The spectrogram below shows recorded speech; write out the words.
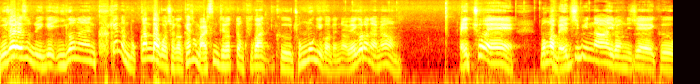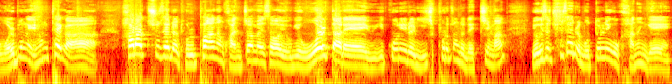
이 자리에서도 이게 이거는 크게는 못 간다고 제가 계속 말씀드렸던 구간 그 종목이거든요. 왜 그러냐면 애초에 뭔가 매집이나 이런 이제 그 월봉의 형태가 하락 추세를 돌파하는 관점에서 여기 5월 달에 윗꼬리를 20% 정도 냈지만 여기서 추세를 못 돌리고 가는 게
